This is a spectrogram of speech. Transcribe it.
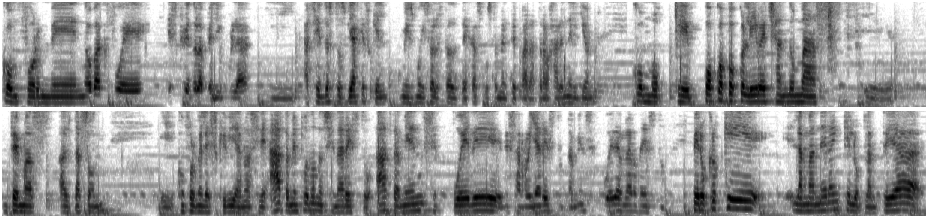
conforme Novak fue escribiendo la película y haciendo estos viajes que él mismo hizo al estado de Texas justamente para trabajar en el guion, como que poco a poco le iba echando más eh, temas al tazón eh, conforme le escribía, ¿no? Así de, ah, también puedo mencionar esto, ah, también se puede desarrollar esto, también se puede hablar de esto. Pero creo que la manera en que lo plantea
